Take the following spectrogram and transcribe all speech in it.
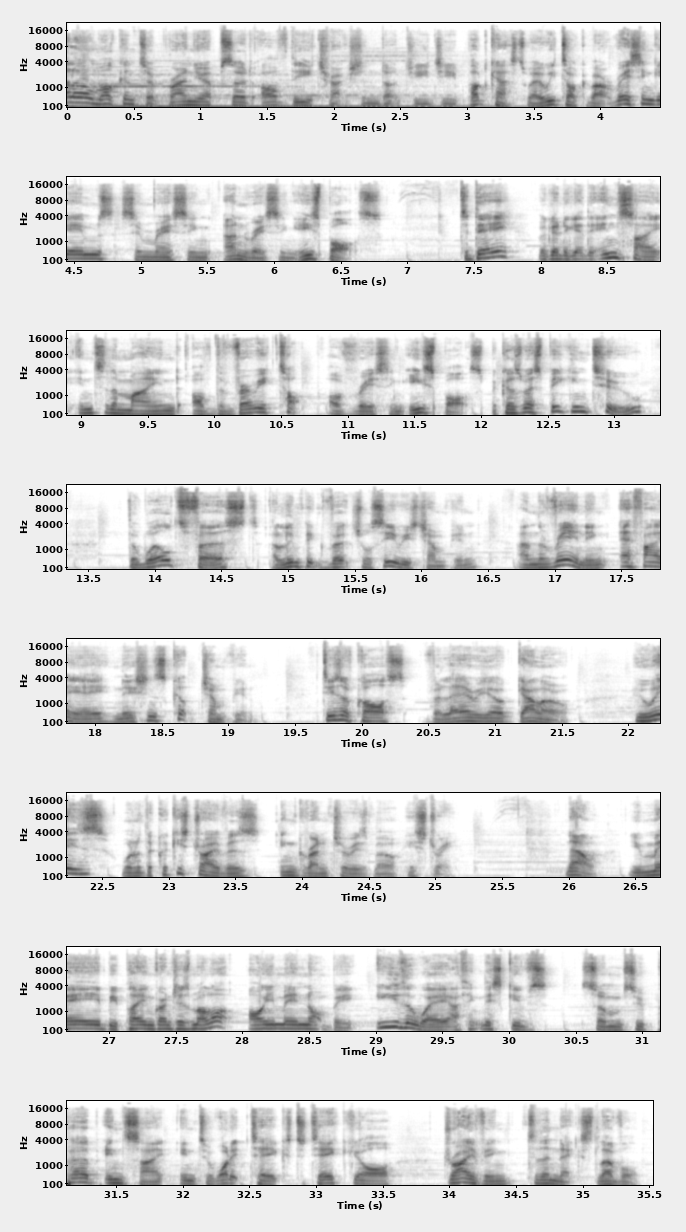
Hello and welcome to a brand new episode of the Traction.gg podcast, where we talk about racing games, sim racing, and racing esports. Today, we're going to get the insight into the mind of the very top of racing esports because we're speaking to the world's first Olympic Virtual Series champion and the reigning FIA Nations Cup champion. It is, of course, Valerio Gallo, who is one of the quickest drivers in Gran Turismo history. Now, you may be playing Gran Turismo a lot, or you may not be. Either way, I think this gives some superb insight into what it takes to take your driving to the next level.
